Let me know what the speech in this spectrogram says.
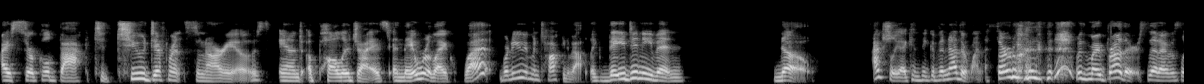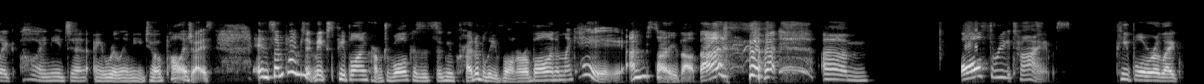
I circled back to two different scenarios and apologized. And they were like, What? What are you even talking about? Like, they didn't even know. Actually, I can think of another one, a third one with my brothers that I was like, Oh, I need to, I really need to apologize. And sometimes it makes people uncomfortable because it's incredibly vulnerable. And I'm like, Hey, I'm sorry about that. um, all three times people were like,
